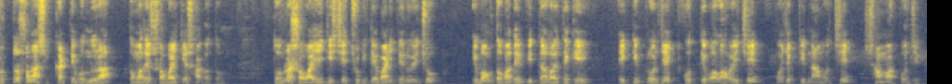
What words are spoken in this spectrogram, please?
ছোট্ট সোনা শিক্ষার্থী বন্ধুরা, তোমাদের সবাইকে স্বাগতম। তোমরা সবাই এই গ্রীষ্মের ছুটিতে বাড়িতে রয়েছো এবং তোমাদের বিদ্যালয় থেকে একটি প্রজেক্ট করতে বলা হয়েছে। প্রজেক্টটির নাম হচ্ছে সামার প্রজেক্ট।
